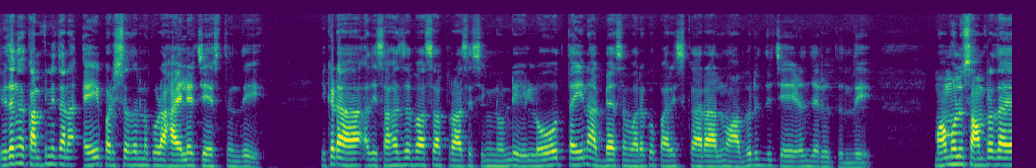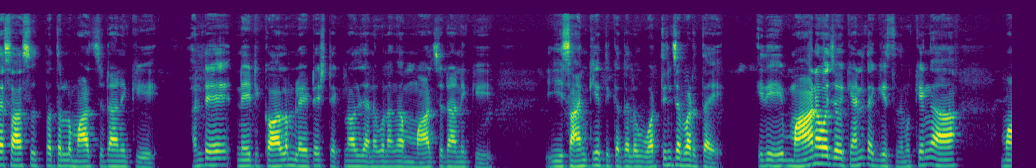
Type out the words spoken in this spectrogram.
ఈ విధంగా కంపెనీ తన ఏఐ పరిశోధనను కూడా హైలైట్ చేస్తుంది. ఇక్కడ అది సహజ భాష ప్రాసెసింగ్ నుండి లోతైన అభ్యాసం వరకు పరిష్కారాలను అభివృద్ధి చేయడం జరుగుతుంది. మామూలు సాంప్రదాయ శాస్త్రోత్పత్తులను మార్చడానికి అంటే నేటి కాలం లేటెస్ట్ టెక్నాలజీ అనుగుణంగా మార్చడానికి ఈ సాంకేతికతలు వర్తించబడతాయి. ఇది మానవ జోక్యాన్ని తగ్గిస్తుంది. ముఖ్యంగా మా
